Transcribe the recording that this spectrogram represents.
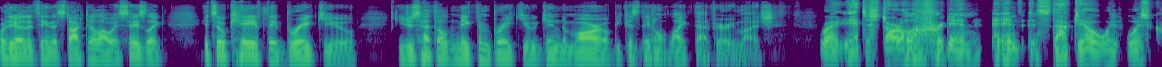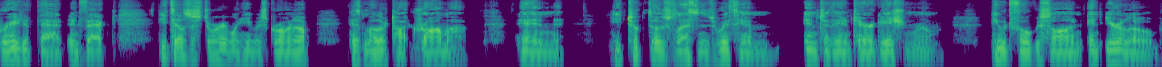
or the other thing that Stockdale always says, like, it's okay if they break you. You just have to make them break you again tomorrow because they don't like that very much. Right. You had to start all over again. And, Stockdale was, was great at that. In fact, he tells a story when he was growing up, his mother taught drama and he took those lessons with him into the interrogation room. He would focus on an earlobe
